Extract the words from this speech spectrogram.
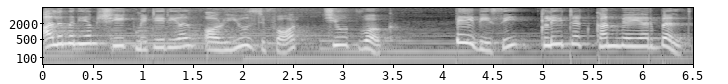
Aluminium sheet material are used for chute work. PVC cleated conveyor belt.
